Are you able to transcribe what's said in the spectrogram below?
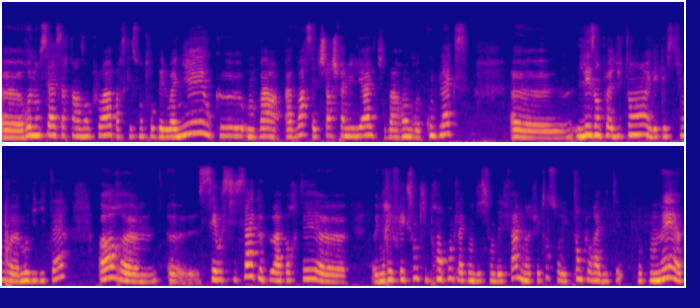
euh, renoncer à certains emplois parce qu'ils sont trop éloignés ou qu'on va avoir cette charge familiale qui va rendre complexe euh, les emplois du temps et les questions euh, mobilitaires. Or, c'est aussi ça que peut apporter une réflexion qui prend en compte la condition des femmes, une réflexion sur les temporalités. Donc, on est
